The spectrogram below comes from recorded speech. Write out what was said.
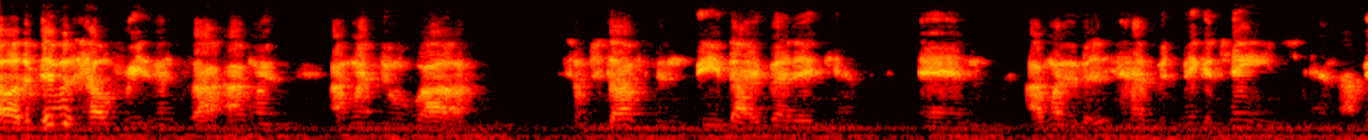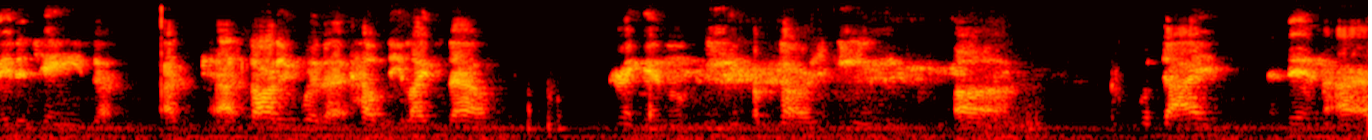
Oh, it was health reasons. I, I went, I went through uh, some stuff and being diabetic, and, and I wanted to have make a change, and I made a change. I, I, I started with a healthy lifestyle, drinking, eating, I'm sorry, eating, uh, with diet, and then I, I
